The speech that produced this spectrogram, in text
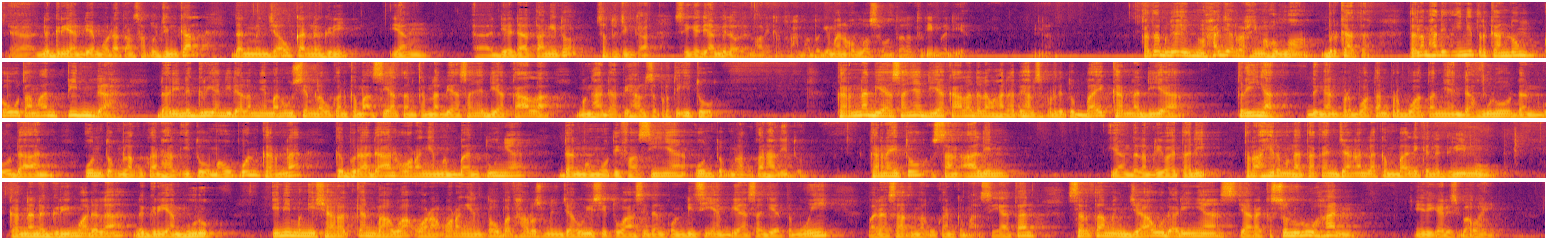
uh, negeri yang dia mau datang satu jengkal dan menjauhkan negeri yang uh, dia datang itu satu jengkal sehingga diambil oleh malaikat rahmat. Bagaimana Allah swt terima dia? Ya. Kata beliau Ibnu Hajar rahimahullah berkata, dalam hadis ini terkandung keutamaan pindah dari negeri yang di dalamnya manusia melakukan kemaksiatan karena biasanya dia kalah menghadapi hal seperti itu. Karena biasanya dia kalah dalam menghadapi hal seperti itu. Baik karena dia teringat dengan perbuatan-perbuatannya yang dahulu dan godaan untuk melakukan hal itu. Maupun karena keberadaan orang yang membantunya dan memotivasinya untuk melakukan hal itu. Karena itu sang alim yang dalam riwayat tadi terakhir mengatakan janganlah kembali ke negerimu. Karena negerimu adalah negeri yang buruk ini mengisyaratkan bahwa orang-orang yang taubat harus menjauhi situasi dan kondisi yang biasa dia temui pada saat melakukan kemaksiatan serta menjauh darinya secara keseluruhan. Ini di garis bawahi.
